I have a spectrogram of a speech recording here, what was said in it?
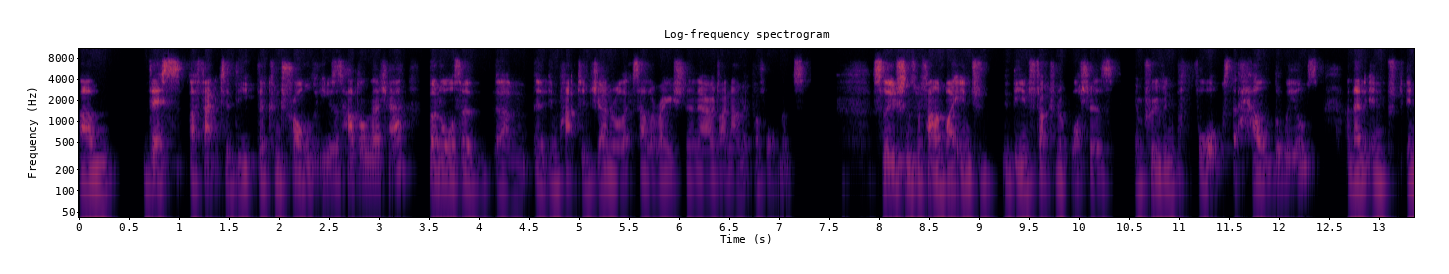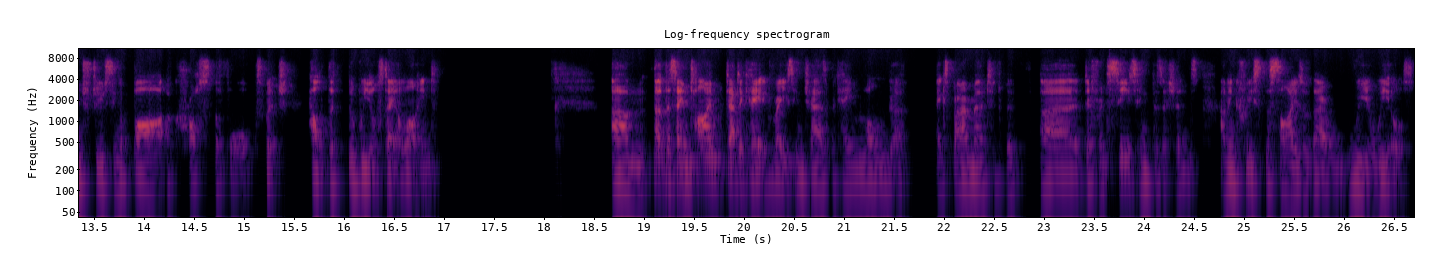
Um, this affected the, the control that users had on their chair, but also um, impacted general acceleration and aerodynamic performance. Solutions were found by the introduction of washers, improving the forks that held the wheels, and then in introducing a bar across the forks, which helped the, the wheel stay aligned. Um, at the same time, dedicated racing chairs became longer, experimented with uh, different seating positions, and increased the size of their rear wheels.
